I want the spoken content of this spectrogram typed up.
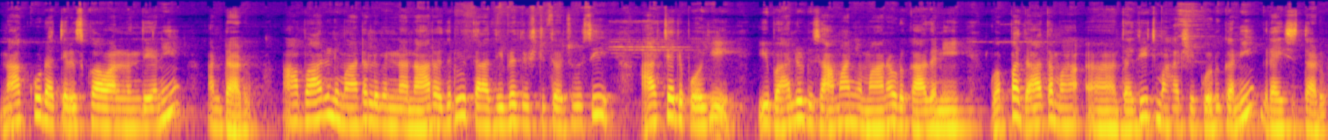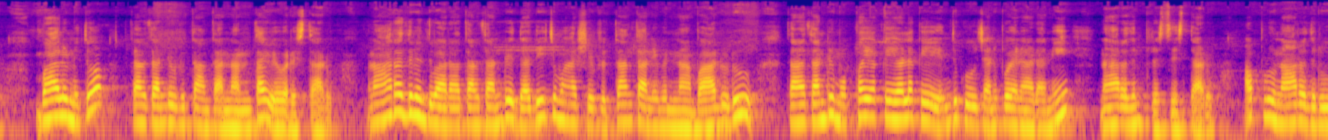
నాకు కూడా తెలుసుకోవాలనుంది అని అంటాడు. ఆ బాలుని మాటలు విన్న నారదుడు తన దివ్య దృష్టితో చూసి ఆశ్చర్యపోయి ఈ బాలుడు సామాన్య మానవుడు కాదని గొప్ప దాత మహ దదీచ్ మహర్షి కొడుకని గ్రహిస్తాడు. బాలునితో తన తండ్రి వృత్తాంతాన్నంతా వివరిస్తాడు. నారదుని ద్వారా తన తండ్రి దదీచి మహర్షి వృత్తాంతాన్ని విన్న బాలుడు తన తండ్రి ముప్పై ఒక్క ఏళ్ళకే ఎందుకు చనిపోయినాడని నారదుని ప్రశ్నిస్తాడు. అప్పుడు నారదుడు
